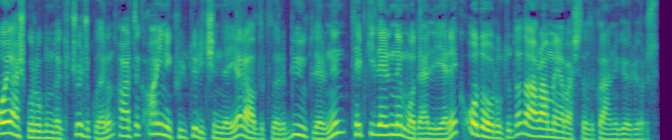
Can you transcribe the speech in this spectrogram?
o yaş grubundaki çocukların artık aynı kültür içinde yer aldıkları büyüklerinin tepkilerini modelleyerek o doğrultuda davranmaya başladıklarını görüyoruz.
